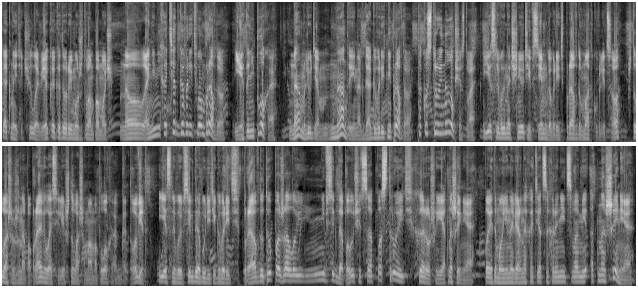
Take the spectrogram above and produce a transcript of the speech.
как найти человека, который может вам помочь. Но они не хотят говорить вам правду, и это неплохо. Нам, людям, надо иногда говорить неправду. Так устроено общество. Если вы начнете всем говорить правду матку в лицо, что ваша жена поправилась или что ваша мама плохо готовит, если вы всегда будете говорить правду, то, пожалуй, не всегда получится построить хорошие отношения. Поэтому они, наверное, хотят сохранить с вами отношения.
